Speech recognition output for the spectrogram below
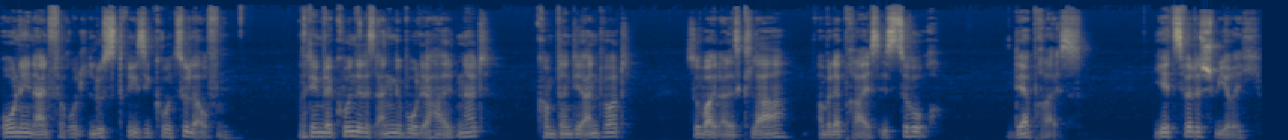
ohne in ein Verlustrisiko zu laufen. Nachdem der Kunde das Angebot erhalten hat, kommt dann die Antwort, soweit alles klar, aber der Preis ist zu hoch. Der Preis. Jetzt wird es schwierig.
